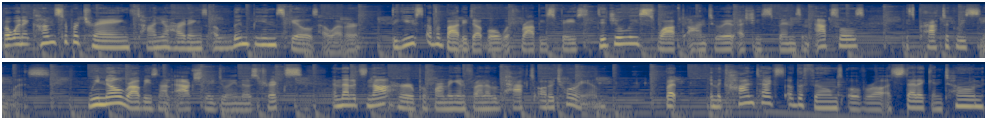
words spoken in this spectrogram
But when it comes to portraying Tonya Harding's Olympian skills, however, the use of a body double with Robbie's face digitally swapped onto it as she spins and axels is practically seamless. We know Robbie's not actually doing those tricks, and that it's not her performing in front of a packed auditorium. But in the context of the film's overall aesthetic and tone,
